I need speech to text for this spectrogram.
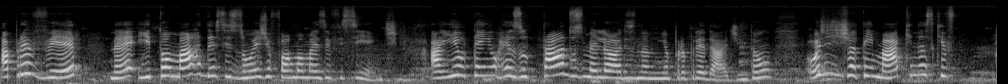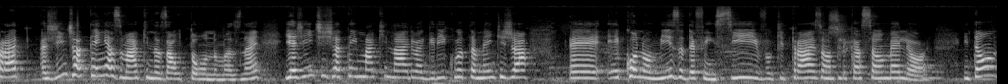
a prever né, e tomar decisões de forma mais eficiente. Aí eu tenho resultados melhores na minha propriedade. Então, hoje a gente já tem máquinas que pra, a gente já tem as máquinas autônomas, né? E a gente já tem maquinário agrícola também que já é, economiza defensivo, que traz uma aplicação melhor. Então,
